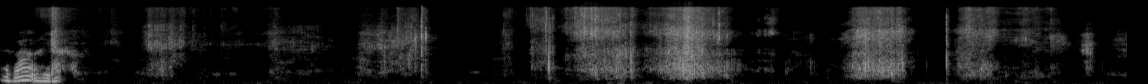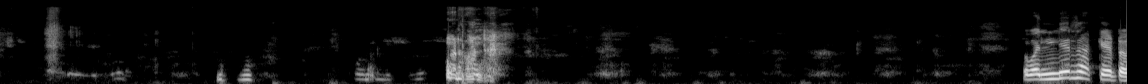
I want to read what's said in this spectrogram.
വേണ്ട. കൊണ്ട വലിയൊരു ചക്ക കേട്ടോ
